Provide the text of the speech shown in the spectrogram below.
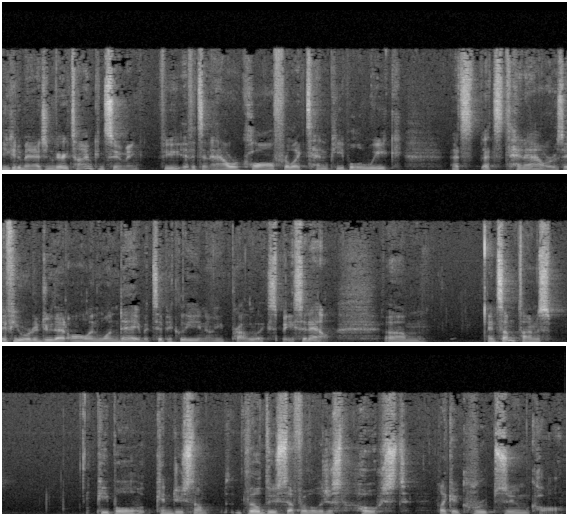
you could imagine very time consuming. If you if it's an hour call for like 10 people a week, that's that's 10 hours if you were to do that all in one day, but typically, you know, you probably like space it out. Um, and sometimes people can do some they'll do stuff where they'll just host like a group zoom call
